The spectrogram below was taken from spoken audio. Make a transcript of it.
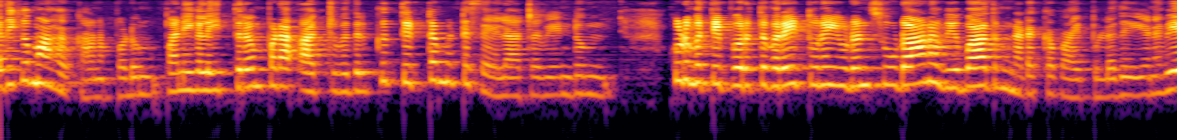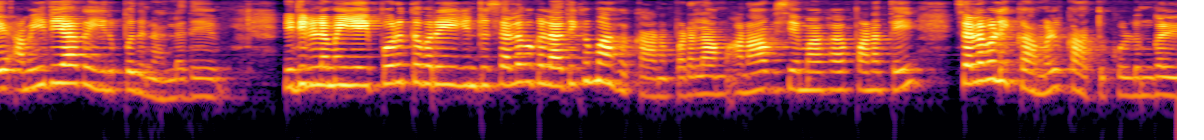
அதிகமாக காணப்படும். பணிகளை திறம்பட ஆற்றுவதற்கு திட்டமிட்டு செயலாற்ற வேண்டும். குடும்பத்தை பொறுத்தவரை துணையுடன் சூடான விவாதம் நடக்க வாய்ப்புள்ளது. எனவே அமைதியாக இருப்பது நல்லது. நிதி நிலைமையை பொறுத்தவரை இன்று செலவுகள் அதிகமாக காணப்படலாம். அனாவசியமாக பணத்தை செலவழிக்காமல் காத்துக்கொள்ளும் கொள்ளுங்கள்.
